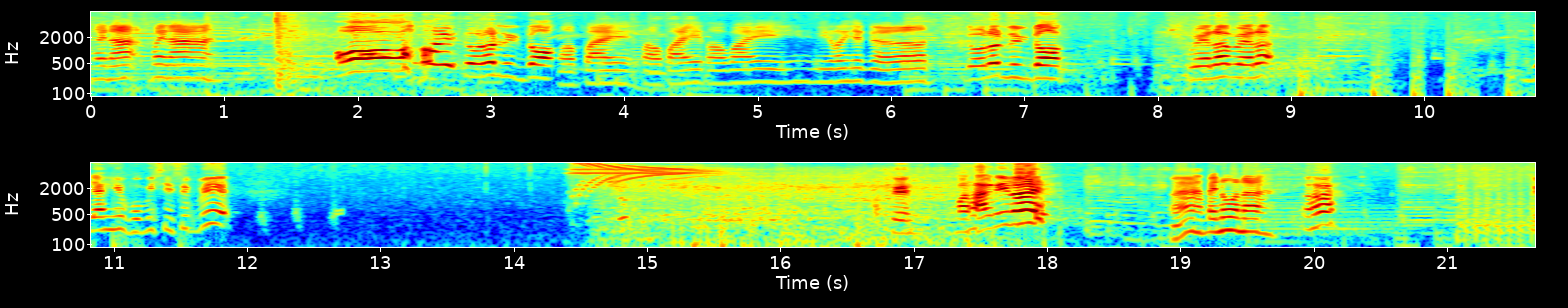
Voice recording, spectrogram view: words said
ไม่นะไม่นะโอ้ยโดนแล้วหนึ่งดอก ต่อไปต่อไปต่อไปมีกำลังจะเกิดโดนแล้วหนึ่งดอก เวลาเวลาอย่าหิวผมมีสี่สิบวิโอเค มาทางนี้เลยอะไปนู่นนะอะฮะโอเค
